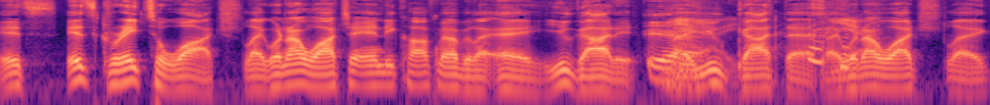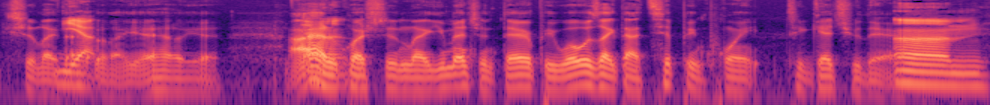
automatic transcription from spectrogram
it's it's great to watch. Like when I watch an Andy Kaufman, I'll be like, "Hey, you got it. Yeah. Like you Yeah, got that." Like when I watch like shit like that, Yep. I'm like, "Yeah, hell yeah." I had a Uh, question. Like you mentioned therapy. What was like that tipping point to get you there, um.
